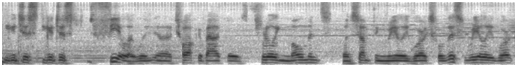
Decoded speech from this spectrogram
You could just, you could just feel it. We you uh, know, talk about those thrilling moments when something really works. Well, this really worked.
